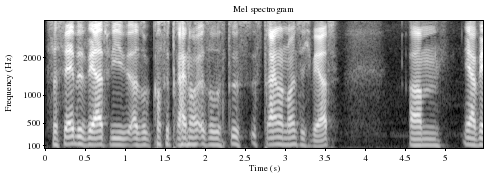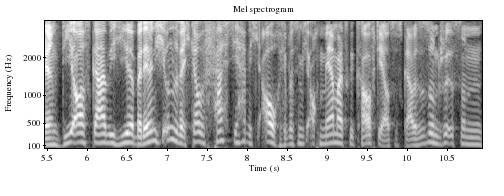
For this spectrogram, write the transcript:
Ist dasselbe Wert wie, also kostet 3, also das ist 390 wert. Ähm, ja, während die Ausgabe hier, bei der bin ich unsicher, ich glaube fast, die habe ich auch. Ich habe das nämlich auch mehrmals gekauft, die Ausgabe. Das ist so ein, ist so ein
